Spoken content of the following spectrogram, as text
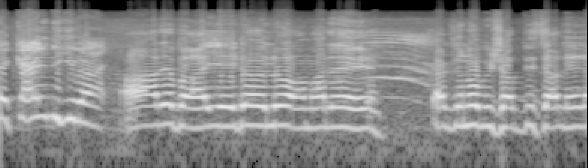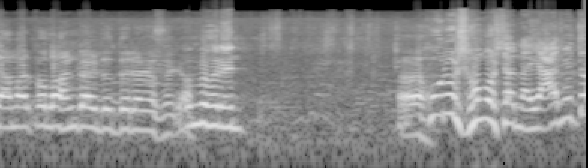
এই কাহিনী কি ভাই? আরে ভাই এইটা আমারে একজন অভিশাপ দিচ্ছে আর আমার কলা হান্ড্রেড ধরে গেছে অন্য করেন কোনো সমস্যা নাই। আমি তো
